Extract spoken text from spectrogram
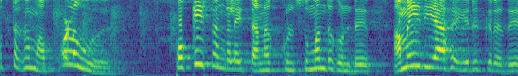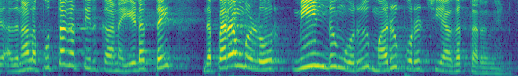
புத்தகம் அவ்வளவு. பொக்கிசங்களை தனக்குள் சுமந்து கொண்டு அமைதியாக இருக்கிறது. அதனால் புத்தகத்திற்கான இடத்தை இந்த பெரம்பலூர் மீண்டும் ஒரு மறுபுரட்சியாக தர வேண்டும்.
